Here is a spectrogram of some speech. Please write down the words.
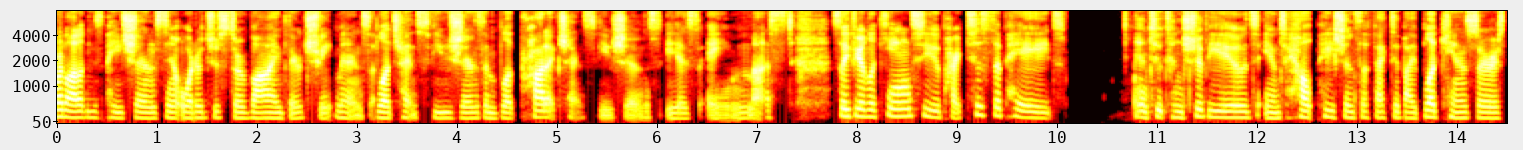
for a lot of these patients, in order to survive their treatments, blood transfusions and blood product transfusions is a must. So, if you're looking to participate and to contribute and to help patients affected by blood cancers,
